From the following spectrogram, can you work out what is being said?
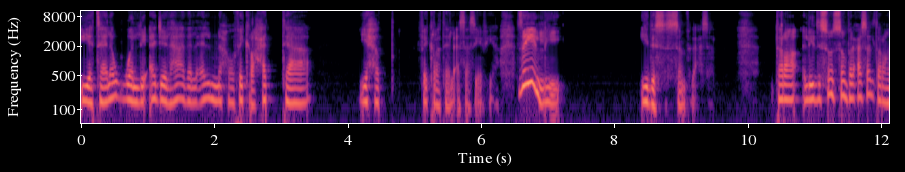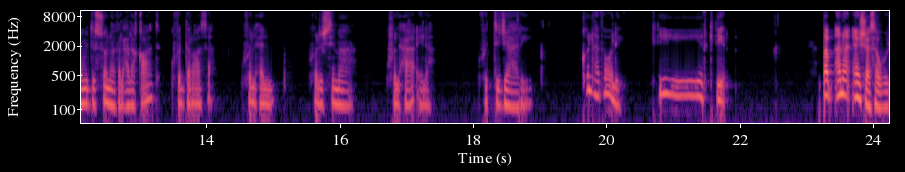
يتلون لأجل هذا العلم نحو فكرة حتى يحط فكرته الأساسية فيها. زي اللي يدس السم في العسل. ترى اللي يدسون السم في العسل تراهم يدسونها في العلاقات وفي الدراسة وفي العلم وفي الاجتماع وفي العائلة وفي التجاري. كل هذولي كثير كثير. طب أنا إيش أسوي؟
